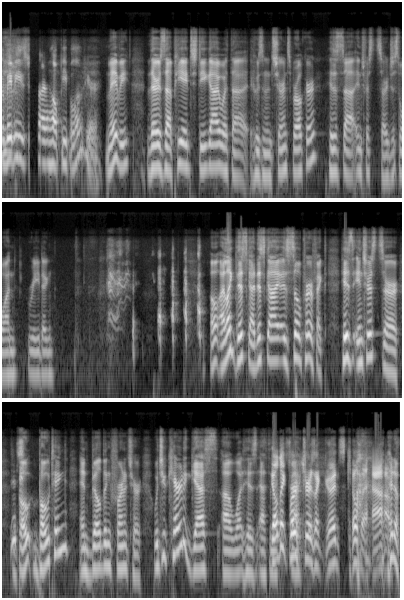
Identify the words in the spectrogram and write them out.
So maybe he's just trying to help people out here. Maybe there's a PhD guy with a who's an insurance broker. His uh, interests are just one reading. oh, I like this guy. This guy is so perfect. His interests are boat boating and building furniture. Would you care to guess uh, what his ethnic Building back- furniture is a good skill to have. I know.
